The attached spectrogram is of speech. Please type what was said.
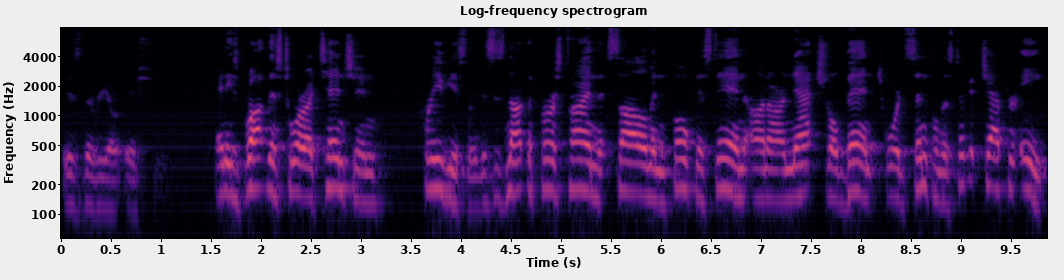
is the real issue. And he's brought this to our attention previously. This is not the first time that Solomon focused in on our natural bent towards sinfulness. Look at chapter 8.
